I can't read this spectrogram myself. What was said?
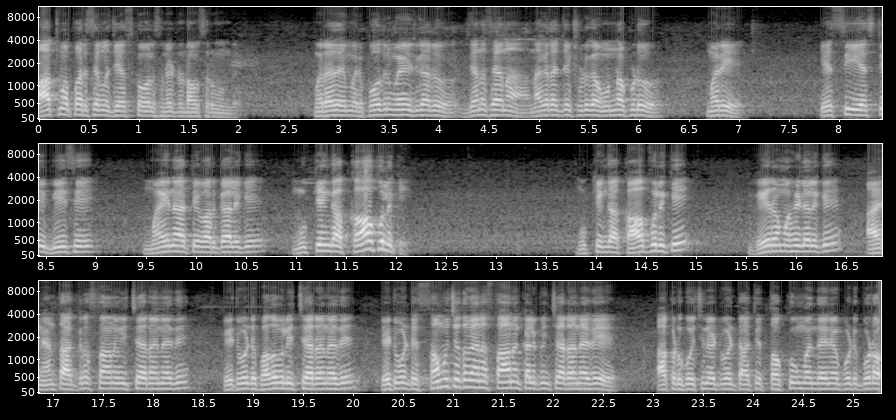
ఆత్మ పరిశీలన చేసుకోవాల్సినటువంటి అవసరం ఉంది. మరి అదే మరి పోతుని మహేష్ గారు జనసేన నగర అధ్యక్షుడిగా ఉన్నప్పుడు మరి ఎస్సీ ఎస్టీ బీసీ మైనారిటీ వర్గాలకి ముఖ్యంగా కాపులకి ముఖ్యంగా కాపులకి వీర మహిళలకి ఆయన ఎంత అగ్రస్థానం ఇచ్చారనేది ఎటువంటి పదవులు ఇచ్చారనేది ఎటువంటి సముచితమైన స్థానం కల్పించారనేది అక్కడికి వచ్చినటువంటి అతి తక్కువ మంది అయినప్పటికీ కూడా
